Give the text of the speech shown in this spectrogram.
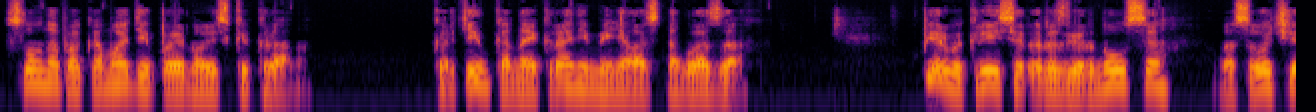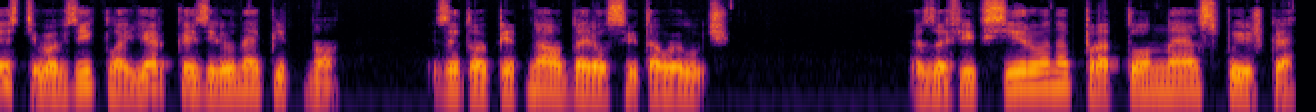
словно по команде повернулись к экрану. Картинка на экране менялась на глазах. Первый крейсер развернулся, в носовой части возникло яркое зеленое пятно. Из этого пятна ударил световой луч. «Зафиксирована протонная вспышка»,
